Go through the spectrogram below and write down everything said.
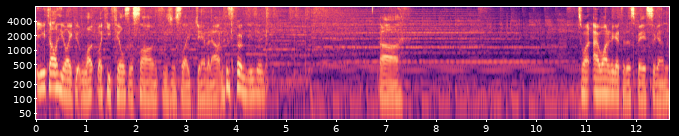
You can tell he like lo- like he feels this song 'cause he's just like jamming out in his own music. Uh, so I wanted to get to this bass again.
